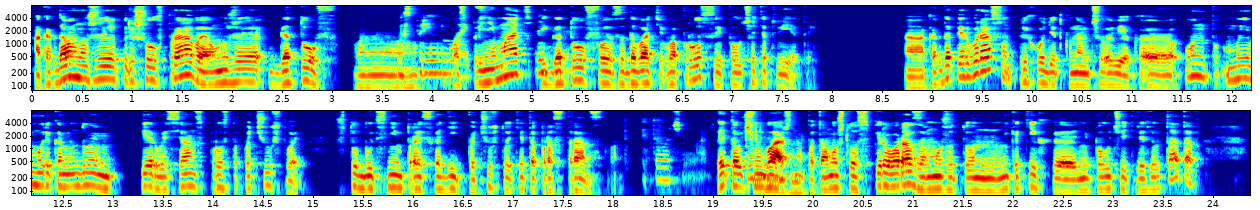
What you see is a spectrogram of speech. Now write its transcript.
А когда он уже пришел в правое, он уже готов э, воспринимать, воспринимать угу. и готов э, задавать вопросы и получать ответы. А когда первый раз он приходит к нам человек, он, мы ему рекомендуем первый сеанс просто почувствовать, что будет с ним происходить, почувствовать это пространство. Это очень важно. Это очень важно, потому что с первого раза может он никаких э, не получить результатов,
